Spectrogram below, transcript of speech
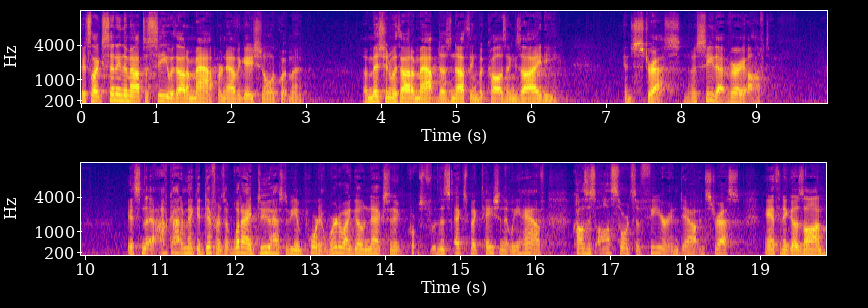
it's like sending them out to sea without a map or navigational equipment. A mission without a map does nothing but cause anxiety and stress. And I see that very often. It's, I've got to make a difference. What I do has to be important. Where do I go next? And this expectation that we have causes all sorts of fear and doubt and stress. Anthony goes on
